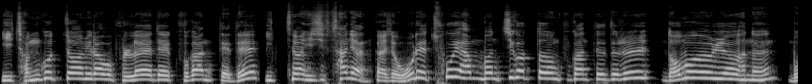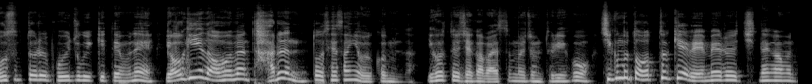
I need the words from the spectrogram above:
이 전고점이라고 불러야 될 구간대들 2024년, 그러니까 올해 초에 한번 찍었던 구간대들을 넘으려 하는 모습들을 보여주고 있기 때문에 여기 넘으면 다른 또 세상이 올 겁니다. 이것들 제가 말씀을 좀 드리고 지금부터 어떻게 매매를 진행하면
